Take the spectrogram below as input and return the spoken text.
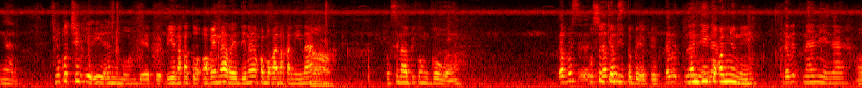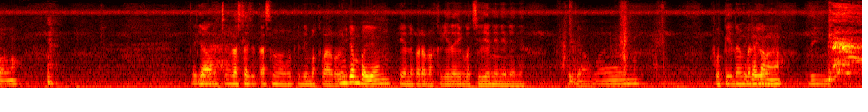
Yan. Yung kutsilyo, i-ano mo, BFF. Yan nakato. Okay na, ready na yung kamukha ng kanina. Pag sinabi kong go, ah. Tapos, Usod ka dito, BFF. dapat Nandito ka yun eh. Dapat na. Oo. Yan, Teka. flashlight sa taas mo. Hindi maklaro eh. Nandiyan ba yun? Yan na para makikita yung kutsilyo. Yan, yan, yan. yan. Teka, one. Puti ng Teka baliw. lang ah. ah.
